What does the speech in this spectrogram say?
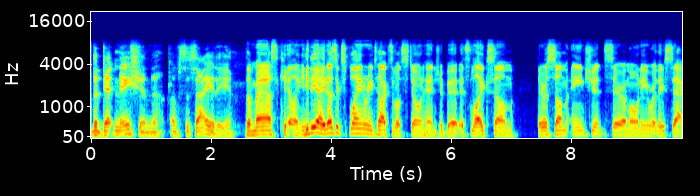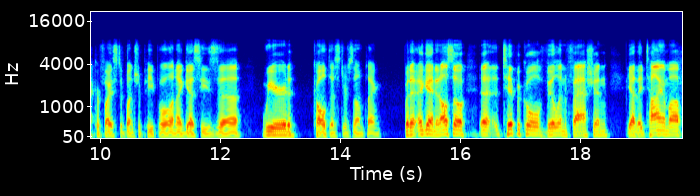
the detonation of society. the mass killing. He yeah, he does explain when he talks about Stonehenge a bit. It's like some there is some ancient ceremony where they sacrificed a bunch of people, and I guess he's a weird cultist or something. But again, and also uh, typical villain fashion. Yeah, they tie him up,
